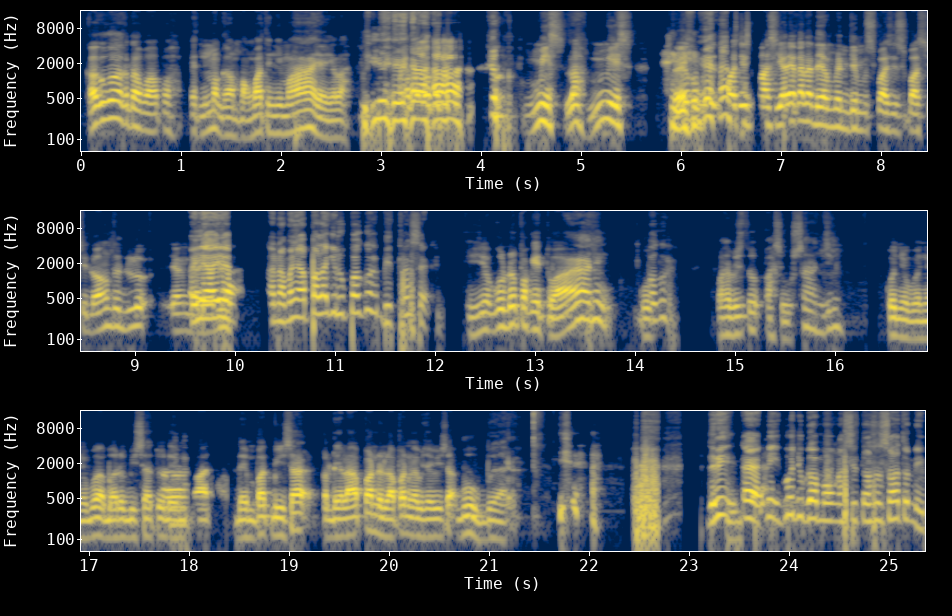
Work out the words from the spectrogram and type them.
Kagak gua kagak tahu apa-apa. Eh ini mah gampang banget ini mah ya lah. Miss lah, miss. Saya bikin spasi-spasi aja kan ada yang main game spasi-spasi doang tuh dulu yang Iya iya. Ah, namanya apa lagi lupa gue Bitras ya. Iya, gua udah pakai itu aja. Lupa Gua gue. pas habis itu ah susah anjing. Gua nyoba-nyoba baru bisa tuh Ah. D4. D4 bisa, ke D8, D8 nggak bisa-bisa, bubar. Jadi eh nih gue juga mau ngasih tahu sesuatu nih.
